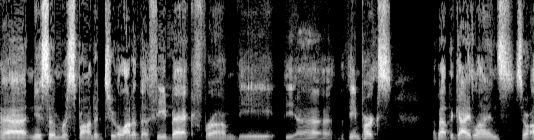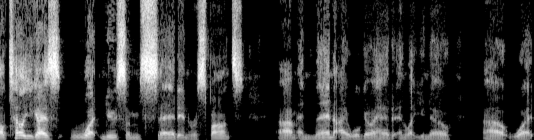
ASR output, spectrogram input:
uh, Newsom responded to a lot of the feedback from the the uh, the theme parks about the guidelines. So I'll tell you guys what Newsom said in response, um, and then I will go ahead and let you know uh, what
